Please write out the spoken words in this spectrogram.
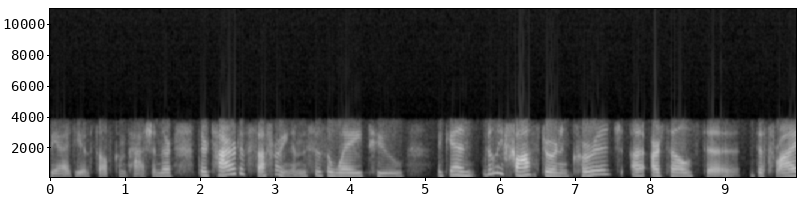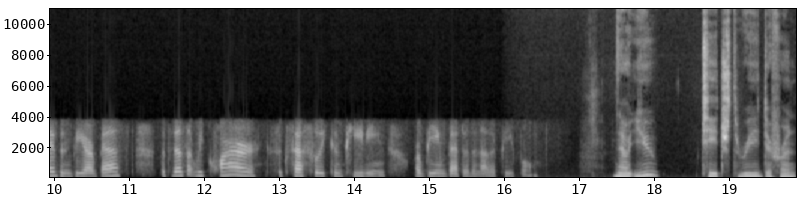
the idea of self-compassion. They're they're tired of suffering, and this is a way to again, really foster and encourage uh, ourselves to to thrive and be our best, but it doesn't require successfully competing or being better than other people. Now, you teach three different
